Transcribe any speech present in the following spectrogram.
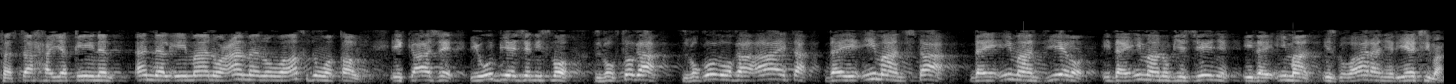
Fasaha yaqinan anna al-imanu amalu wa aqdu wa qawl. I kaže i ubeđeni smo zbog toga, zbog ovoga ajeta da je iman šta? Da je iman dijelo i da je iman ubjeđenje i da je iman izgovaranje riječima.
